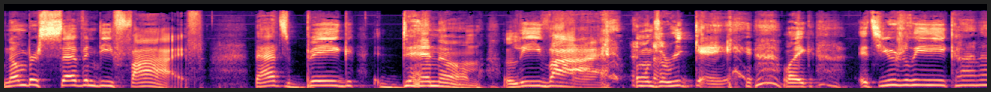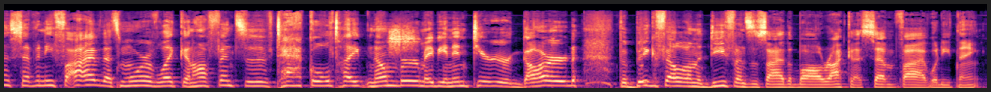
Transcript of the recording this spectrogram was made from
Number seventy five. That's big denim, Levi, Onwuzurike. like it's usually kind of 75. That's more of like an offensive tackle type number, maybe an interior guard. The big fella on the defensive side of the ball rocking a 7-5. What do you think?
